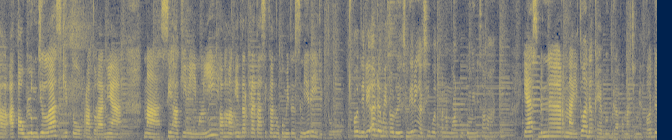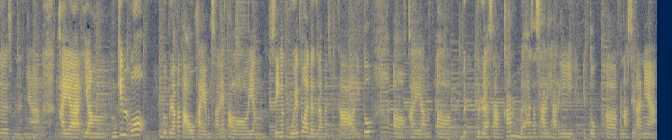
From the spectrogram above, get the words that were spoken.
uh, atau belum jelas gitu peraturannya. Nah, si hakim ini uh, menginterpretasikan hukum itu sendiri gitu. Oh, jadi ada metode sendiri nggak sih buat penemuan hukum ini sama hakim? Yes, bener. Nah, itu ada kayak beberapa macam metode sebenarnya. Kayak yang mungkin lo beberapa tahu kayak misalnya kalau yang seinget gue tuh ada gramatikal itu uh, kayak uh, berdasarkan bahasa sehari-hari itu uh, penafsirannya.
